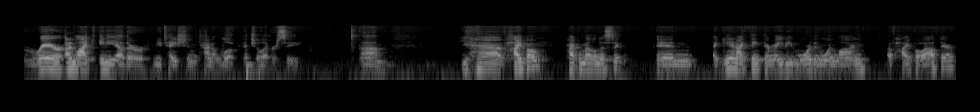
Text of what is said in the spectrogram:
rare, unlike any other mutation kind of look that you'll ever see. Um, you have hypo, hypomelanistic, and again, I think there may be more than one line of hypo out there.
